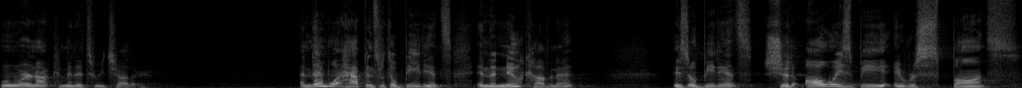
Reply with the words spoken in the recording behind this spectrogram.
when we're not committed to each other. And then what happens with obedience in the new covenant is obedience should always be a response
